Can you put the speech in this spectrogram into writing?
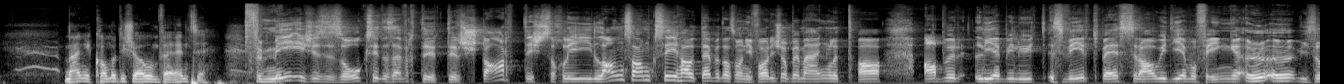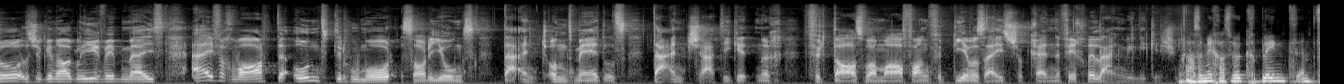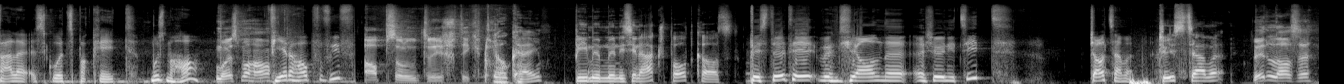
Menge Comedy-Show im Fernsehen. Für mich ist es so gewesen, dass einfach der, der Start ist so ein bisschen langsam gewesen, halt eben das, was ich vorhin schon bemängelt habe. Aber, liebe Leute, es wird besser, alle die, die finden, äh, äh, wieso, das ist ja genau gleich wie beim Eis. Einfach warten und der Humor, sorry Jungs, der und Mädels, der entschädigt mich für das, was am Anfang, für die, die es schon kennen, vielleicht ein bisschen langweilig ist. Also, mich kann es wirklich blind empfehlen, ein gutes Paket. Muss man haben. Muss man haben. Viereinhalb von fünf. Absolut richtig. Okay. Wir uns in den nächsten Podcast. Bis dorthin wünsche ich allen eine schöne Zeit. Ciao zusammen. Tschüss zusammen. Wiederlassen.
